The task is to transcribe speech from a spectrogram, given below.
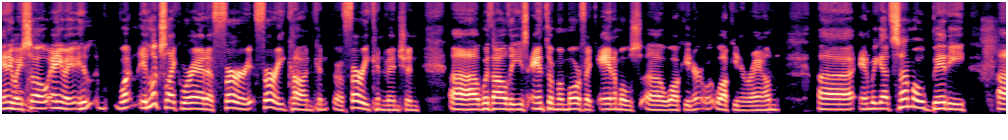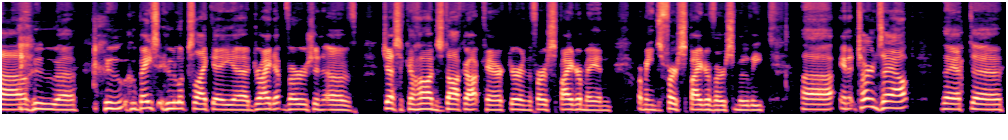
anyway, so anyway, it, what it looks like we're at a furry furry con, con uh, furry convention uh, with all these anthropomorphic animals uh, walking walking around, uh, and we got some old biddy uh, who uh, who who basically who looks like a uh, dried up version of Jessica Hahn's Doc Ock character in the first Spider Man, I mean, first Spider Verse movie, uh, and it turns out that.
